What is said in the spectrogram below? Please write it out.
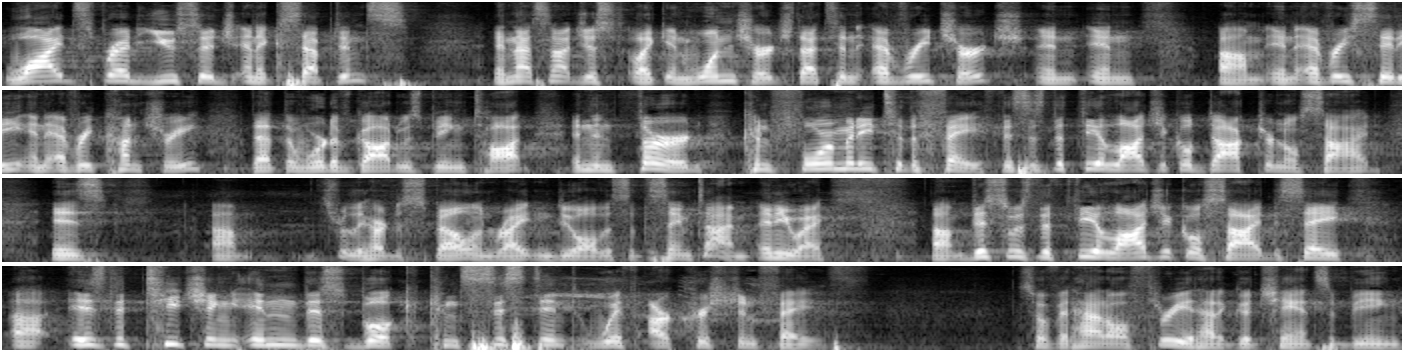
widespread usage and acceptance. And that's not just like in one church, that's in every church, in, in, um, in every city, in every country that the Word of God was being taught. And then third, conformity to the faith. This is the theological doctrinal side, is um, it's really hard to spell and write and do all this at the same time. Anyway, um, this was the theological side to say, uh, is the teaching in this book consistent with our Christian faith? So if it had all three, it had a good chance of being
